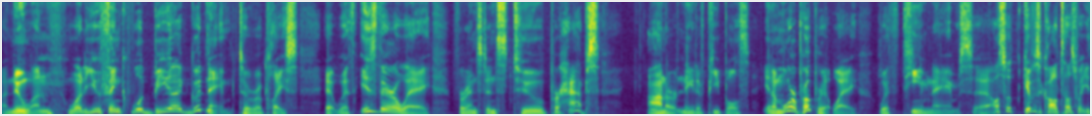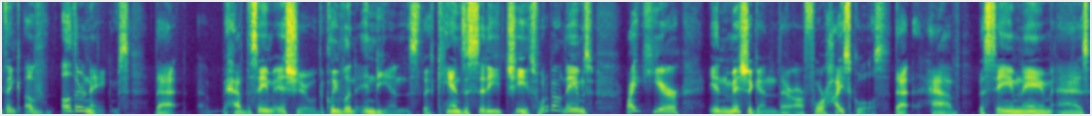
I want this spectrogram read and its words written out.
a new one. What do you think would be a good name to replace it with? Is there a way, for instance, to perhaps honor Native peoples in a more appropriate way with team names? Uh, also, give us a call. Tell us what you think of other names that have the same issue the Cleveland Indians, the Kansas City Chiefs. What about names right here in Michigan? There are four high schools that have the same name as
